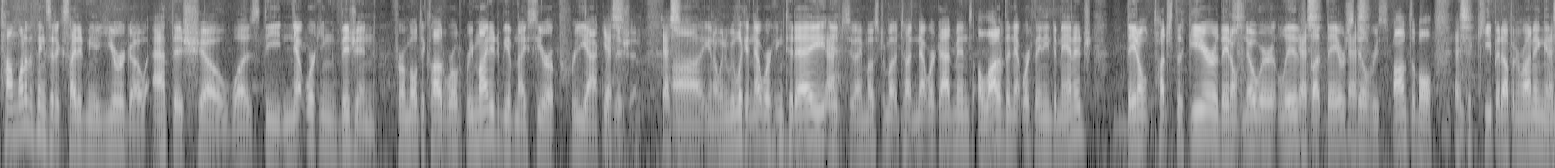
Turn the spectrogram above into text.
Tom, one of the things that excited me a year ago at this show was the networking vision for a multi-cloud world reminded me of Nicira pre-acquisition. Yes. yes. Uh, you know, when we look at networking today, yeah. it's uh, most network admins, a lot of the network they need to manage, they don't touch the gear, they don't know where it lives, yes. but they are yes. still responsible to keep it up and running, and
